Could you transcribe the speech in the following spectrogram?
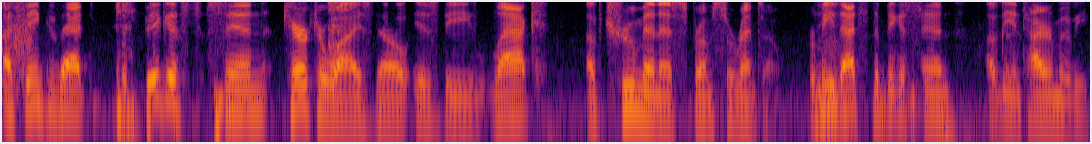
I think that the biggest sin character wise though is the lack of true menace from Sorrento. For me, Mm. that's the biggest sin of the entire movie.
